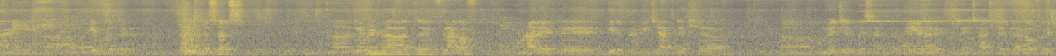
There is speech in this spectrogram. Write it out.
आणि गिफ्ट देतो तसंच इव्हेंटला जे फ्लॅग ऑफ होणार आहे ते गिरीप्रेमीचे अध्यक्ष उमेश जेपे सर हे येणार आहेत. त्यांच्या हस्ते फ्लॅग ऑफ होईल.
